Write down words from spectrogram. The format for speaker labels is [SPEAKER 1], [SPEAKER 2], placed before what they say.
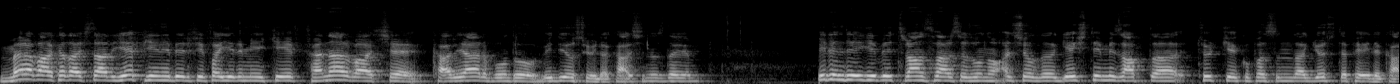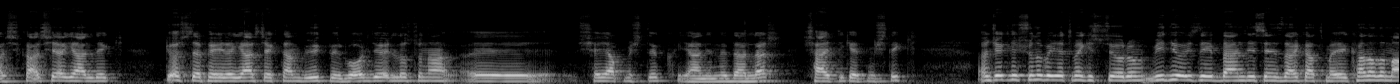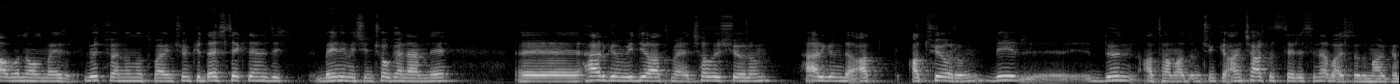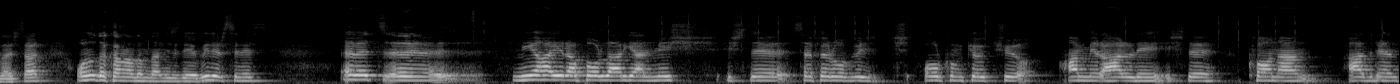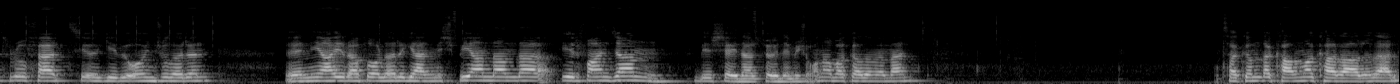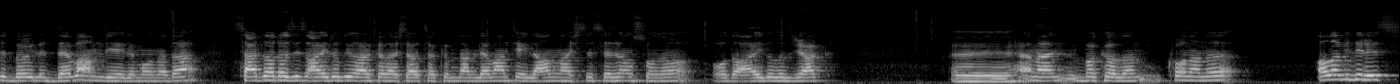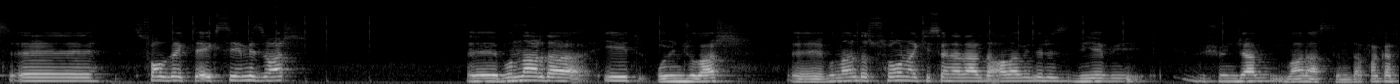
[SPEAKER 1] Merhaba arkadaşlar. Yepyeni bir FIFA 22 Fenerbahçe kariyer modu videosuyla karşınızdayım. Bilindiği gibi transfer sezonu açıldı. Geçtiğimiz hafta Türkiye Kupası'nda Göztepe ile karşı karşıya geldik. Göztepe ile gerçekten büyük bir gol düellosuna eee, şey yapmıştık. Yani ne derler? Şahitlik etmiştik. Öncelikle şunu belirtmek istiyorum. Video izleyip beğendiyseniz like atmayı, kanalıma abone olmayı lütfen unutmayın. Çünkü destekleriniz benim için çok önemli. Ee, her gün video atmaya çalışıyorum. Her gün de at- atıyorum. Bir e, dün atamadım çünkü Uncharted serisine başladım arkadaşlar. Onu da kanalımdan izleyebilirsiniz. Evet, e, nihai raporlar gelmiş. İşte Seferovic, Orkun Kökçü, Amir Arli, işte Conan, Adrian Truffert gibi oyuncuların e, nihai raporları gelmiş. Bir yandan da İrfan Can bir şeyler söylemiş. Ona bakalım hemen. Takımda kalma kararı verdi. Böyle devam diyelim ona da. Serdar Aziz ayrılıyor arkadaşlar takımdan. Levante ile anlaştı. Sezon sonu o da ayrılacak. Ee, hemen bakalım. Konan'ı alabiliriz. Ee, sol bekte eksiğimiz var. Ee, bunlar da iyi oyuncular. Ee, bunları da sonraki senelerde alabiliriz diye bir düşüncem var aslında. Fakat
